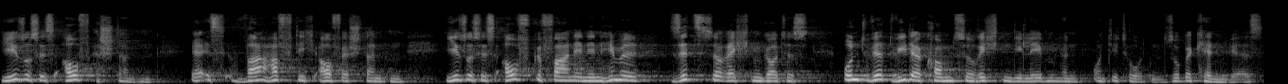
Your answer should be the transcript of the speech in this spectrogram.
Jesus ist auferstanden. Er ist wahrhaftig auferstanden. Jesus ist aufgefahren in den Himmel, sitzt zur Rechten Gottes und wird wiederkommen zu richten die Lebenden und die Toten. So bekennen wir es.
